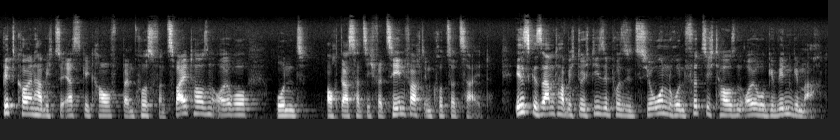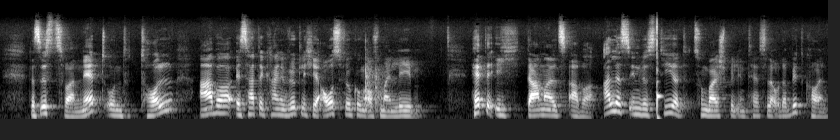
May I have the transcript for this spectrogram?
Bitcoin habe ich zuerst gekauft beim Kurs von 2000 Euro und auch das hat sich verzehnfacht in kurzer Zeit. Insgesamt habe ich durch diese Position rund 40.000 Euro Gewinn gemacht. Das ist zwar nett und toll, aber es hatte keine wirkliche Auswirkung auf mein Leben. Hätte ich damals aber alles investiert, zum Beispiel in Tesla oder Bitcoin,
